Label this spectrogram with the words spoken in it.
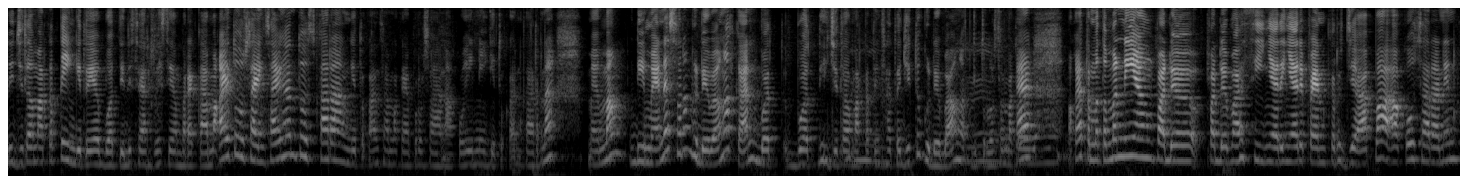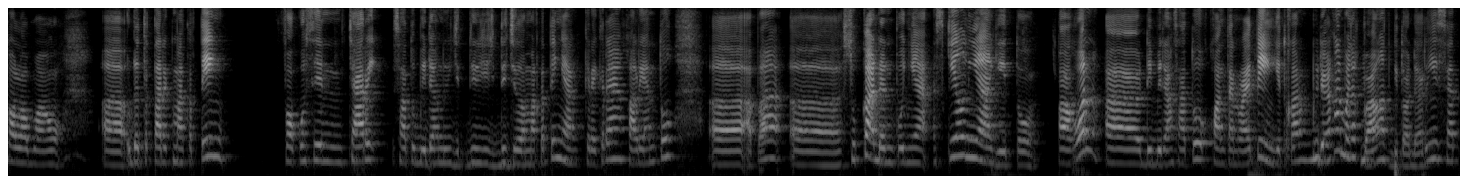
digital marketing gitu ya buat jadi service yang mereka. Makanya itu saing-saingan tuh sekarang gitu kan sama kayak perusahaan aku ini gitu kan. Karena memang demandnya sekarang gede banget kan buat buat digital marketing hmm strategi itu gede banget gitu loh. Hmm, makanya makanya teman-teman nih yang pada pada masih nyari-nyari pengen kerja apa, aku saranin kalau mau uh, udah tertarik marketing fokusin cari satu bidang di, di digital marketing yang kira-kira yang kalian tuh uh, apa uh, suka dan punya skillnya gitu. Kalau aku kan uh, di bidang satu content writing gitu kan, bidangnya kan banyak banget gitu. Ada riset,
